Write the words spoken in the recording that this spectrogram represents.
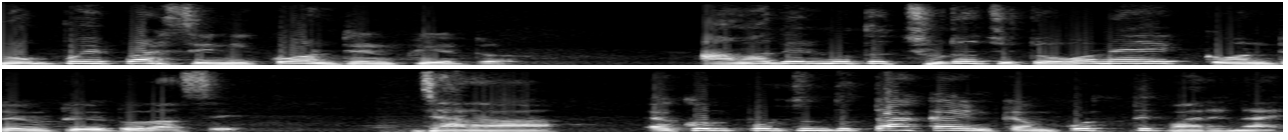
নব্বই পার্সেন্টই কন্টেন্ট ক্রিয়েটর আমাদের মতো ছোট ছোট অনেক কন্টেন্ট ক্রিয়েটর আছে, যারা এখন পর্যন্ত টাকা ইনকাম করতে পারে নাই।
